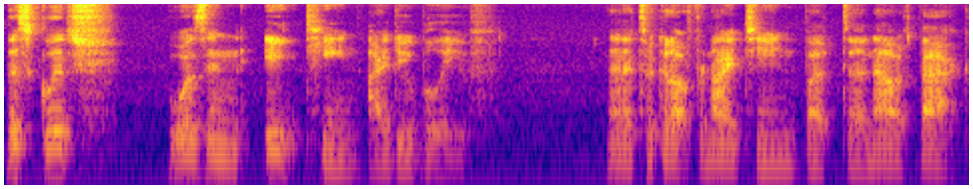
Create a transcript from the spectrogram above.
this glitch was in 18, I do believe. And I took it out for 19, but uh, now it's back.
